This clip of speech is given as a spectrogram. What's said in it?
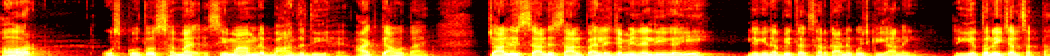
और उसको तो समय, सीमा हमने बाँध दी है। आज क्या होता है? चालीस चालीस साल पहले ज़मीनें ली गई, लेकिन अभी तक सरकार ने कुछ किया नहीं। तो ये तो नहीं चल सकता।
